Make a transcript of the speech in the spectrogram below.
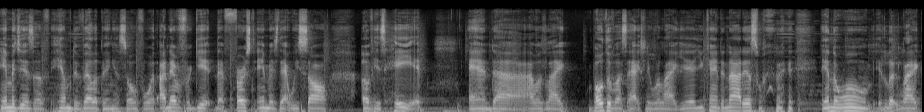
images of him developing and so forth. I never forget that first image that we saw of his head, and uh, I was like, both of us actually were like, yeah, you can't deny this one. In the womb, it looked like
